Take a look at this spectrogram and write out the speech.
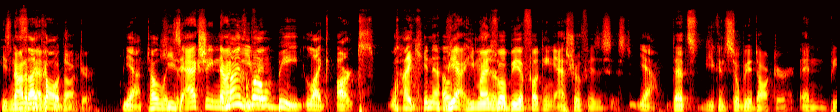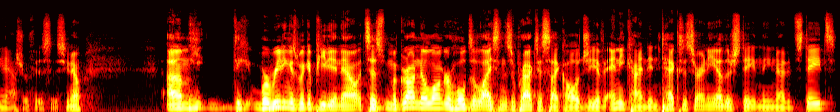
He's not a medical doctor. Yeah, totally. He's different. actually It not might as even- well be like arts, like you know. Yeah, he might as well be a fucking astrophysicist. Yeah, That's you can still be a doctor and be an astrophysicist. You know. Um, he, the, we're reading his Wikipedia now. It says McGraw no longer holds a license to practice psychology of any kind in Texas or any other state in the United States.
